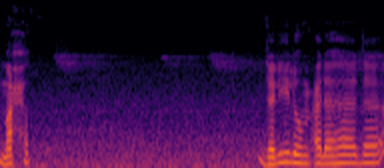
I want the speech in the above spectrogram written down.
محض دليلهم على هذا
